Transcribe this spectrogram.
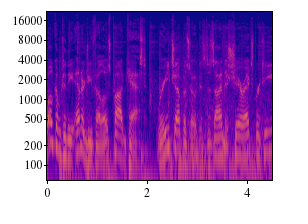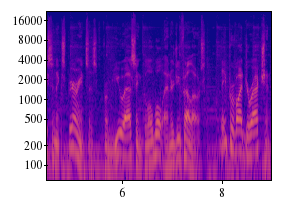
Welcome to the Energy Fellows podcast, where each episode is designed to share expertise and experiences from U.S. and global energy fellows. They provide direction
